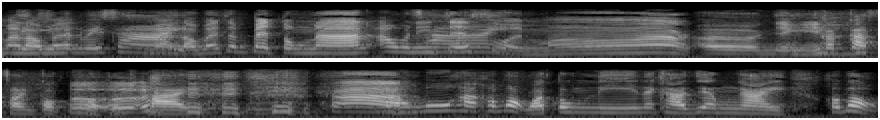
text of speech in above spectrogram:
มันอเราย่างไม่นี้มันไม่ใช่มันเราไม่จำเป็นตรงนั้น เอาวันนี้ใช่เจ๊สวยมาก เอออย่างนี้ก็กัดฟันกรเอออบเออๆไปค่ะน้องบูค่ะเขาบอกว่าตรงนี้นะคะยังไงเขาบอก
